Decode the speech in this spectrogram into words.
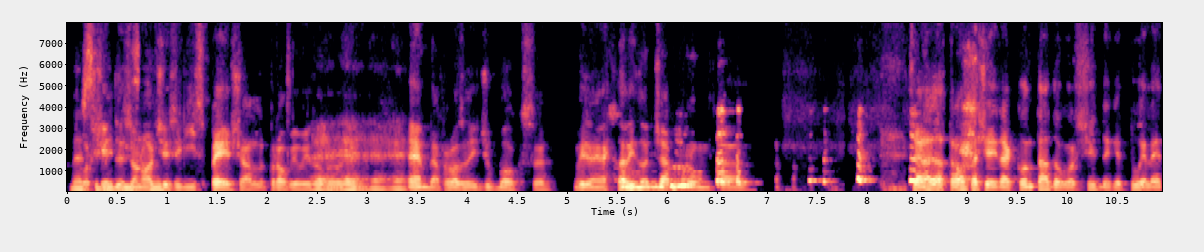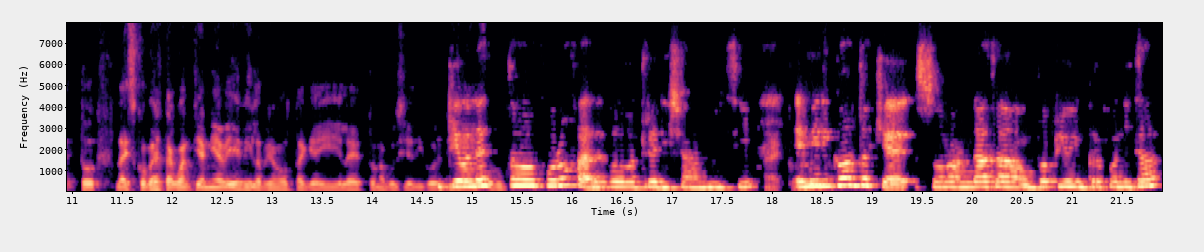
Versi sono accesi gli special proprio, vedo Eh, eh, eh, eh. Eh, beh, a proposito di jukebox, la vedo già pronta. Cioè, l'altra volta ci hai raccontato, Khurshid, che tu hai letto, l'hai scoperta quanti anni avevi la prima volta che hai letto una poesia di, di Che ho letto Furuka avevo 13 anni, sì. Ecco. E mi ricordo che sono andata un po' più in profondità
